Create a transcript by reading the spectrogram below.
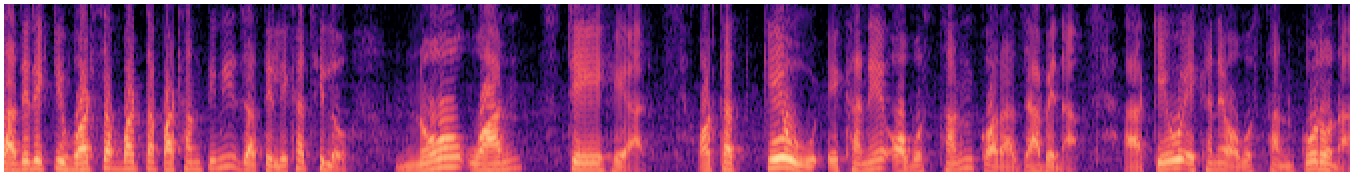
তাদের একটি হোয়াটসঅ্যাপ বার্তা পাঠান তিনি, যাতে লেখা ছিল, নো ওয়ান স্টে হেয়ার। অর্থাৎ কেউ এখানে অবস্থান করা যাবে না। কেউ এখানে অবস্থান করো না।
